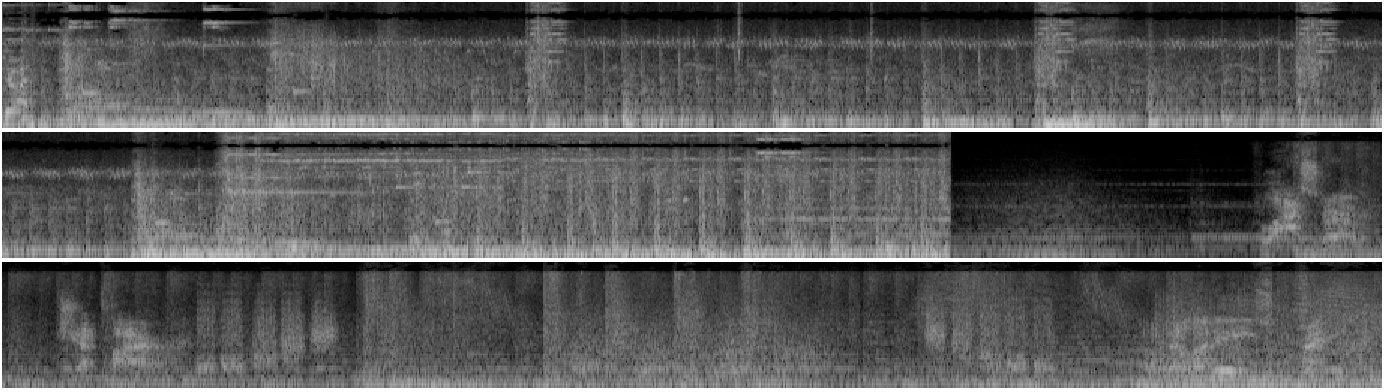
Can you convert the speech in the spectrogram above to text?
do it! Blaster! Jetfire! Abilities ready!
